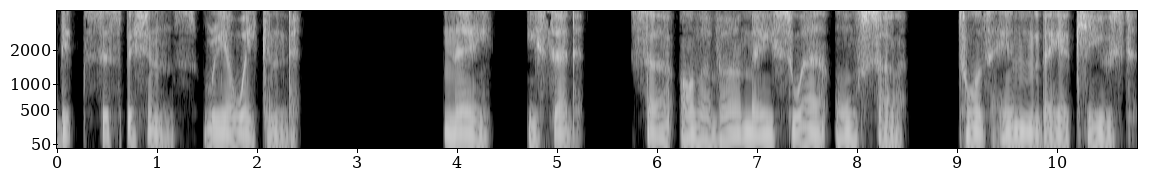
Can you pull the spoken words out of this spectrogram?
Dick's suspicions reawakened. Nay, he said, Sir Oliver may swear also. 'Twas him they accused.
